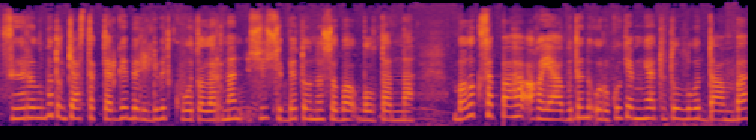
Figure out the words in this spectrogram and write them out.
Сығырылбыт участоктарга берилибит квоталарынан сүз сүрбет оны соба болтанна. Балық саппаға ағаябытын урку кемге тутулуғы дамба,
